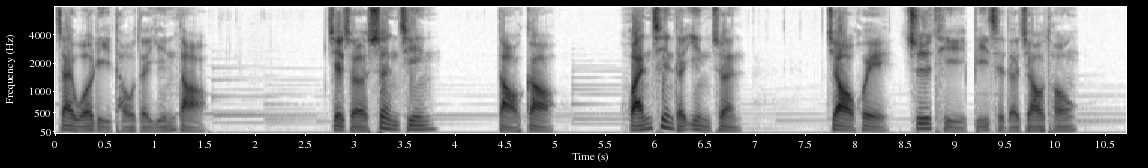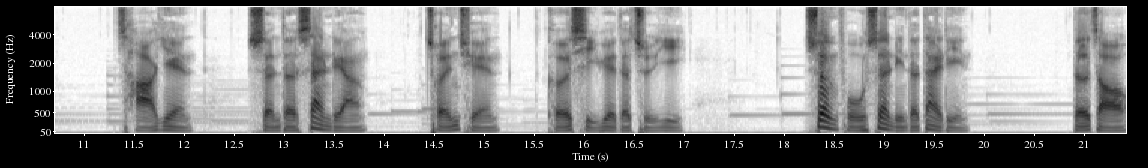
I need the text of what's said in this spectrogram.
在我里头的引导，借着圣经祷告。环境的印证，教会肢体彼此的交通，查验神的善良、纯全、可喜悦的旨意，顺服圣灵的带领，得着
